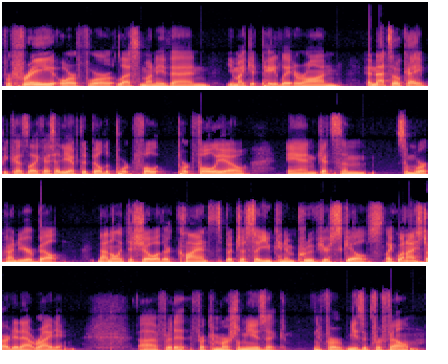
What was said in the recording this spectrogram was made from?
for free or for less money than you might get paid later on. And that's okay because like I said you have to build a portfolio portfolio and get some some work under your belt not only to show other clients but just so you can improve your skills. Like when I started out writing uh, for the for commercial music for music for film.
